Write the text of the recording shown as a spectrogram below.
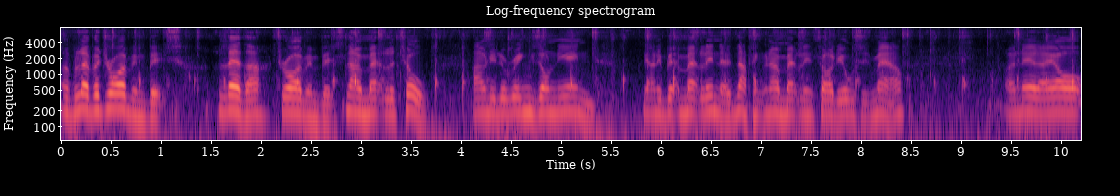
of leather driving bits, leather driving bits, no metal at all, only the rings on the end. The only bit of metal in there, there's nothing, no metal inside the horse's mouth. And there they are,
